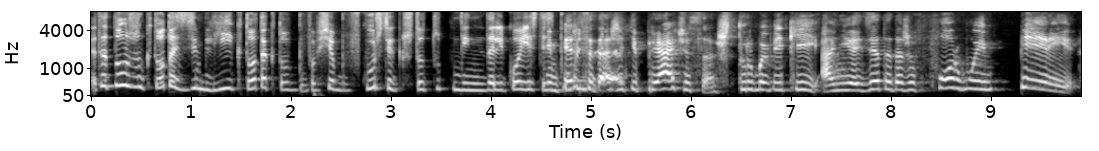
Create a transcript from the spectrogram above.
Это должен кто-то с земли, кто-то, кто вообще в курсе, что тут недалеко есть Имперцы даже не прячутся, штурмовики, они одеты даже в форму империи.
